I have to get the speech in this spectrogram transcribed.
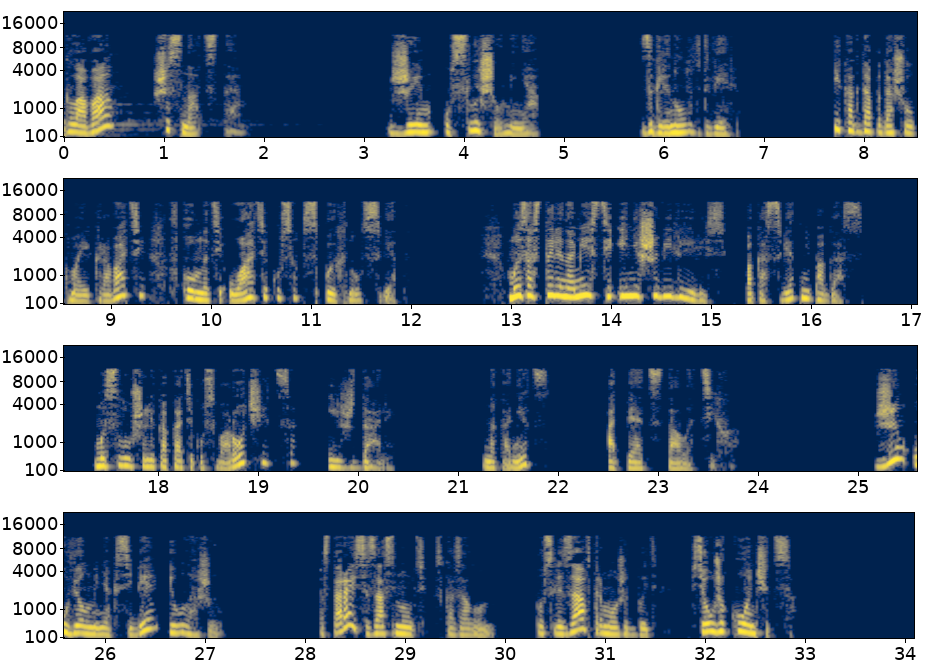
Глава 16 Джим услышал меня. Заглянул в дверь. И когда подошел к моей кровати, в комнате у Атикуса вспыхнул свет. Мы застыли на месте и не шевелились, пока свет не погас. Мы слушали, как Атикус ворочается, и ждали. Наконец, опять стало тихо. Джим увел меня к себе и уложил. «Постарайся заснуть», — сказал он. «Послезавтра, может быть, все уже кончится».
